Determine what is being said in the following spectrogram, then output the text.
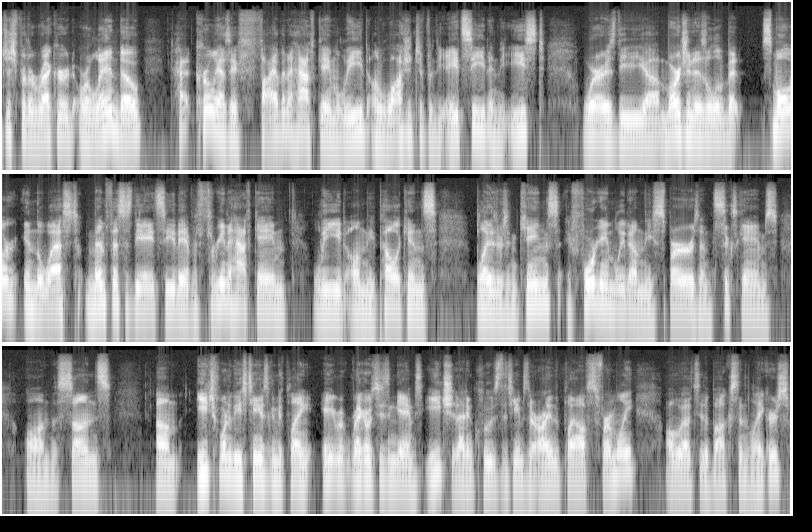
Just for the record, Orlando ha- currently has a five and a half game lead on Washington for the eight seed in the East, whereas the uh, margin is a little bit smaller in the West. Memphis is the eight seed; they have a three and a half game lead on the Pelicans, Blazers, and Kings, a four game lead on the Spurs, and six games on the Suns. Um, each one of these teams is going to be playing eight regular season games each. That includes the teams that are in the playoffs firmly, all the way up to the Bucks and the Lakers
